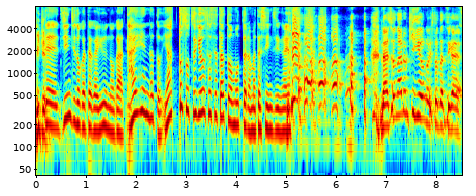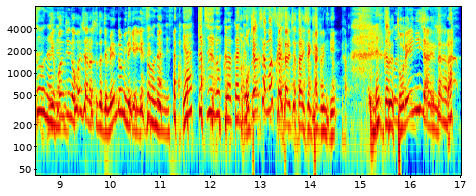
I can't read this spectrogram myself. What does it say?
見てる。で人事の方が言うのが大変だとやっと卒業させたと思ったらまた新人がやって。ナショナル企業の人たちが日本人の本社の人たちは面倒見なきゃいけない。そうなんです。やっと中国分かって お客様扱いされちゃったりして逆に。ですかトレーニーじゃねえんだから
